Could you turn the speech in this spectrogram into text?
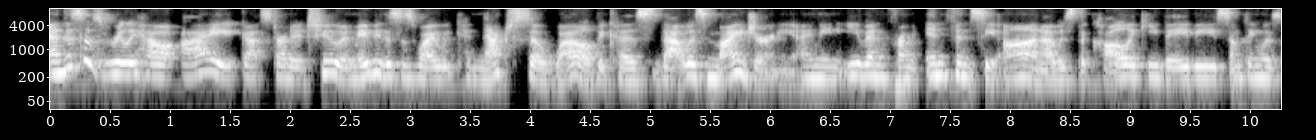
And this is really how I got started too. And maybe this is why we connect so well because that was my journey. I mean, even from infancy on, I was the colicky baby. Something was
